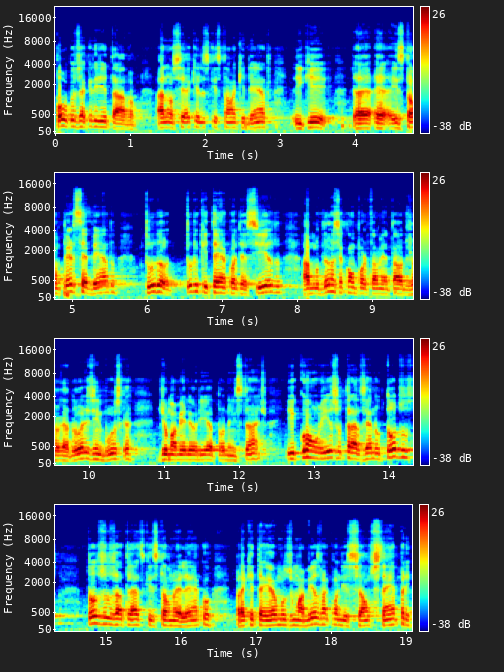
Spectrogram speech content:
poucos acreditavam, a não ser aqueles que estão aqui dentro e que é, é, estão percebendo tudo, tudo que tem acontecido, a mudança comportamental dos jogadores em busca de uma melhoria a todo instante e, com isso, trazendo todos, todos os atletas que estão no elenco para que tenhamos uma mesma condição sempre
